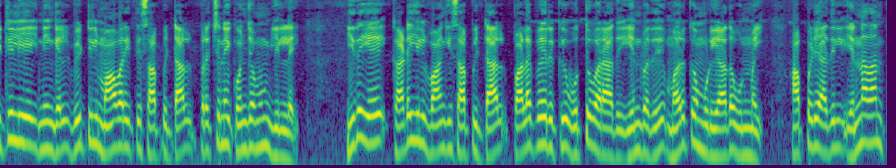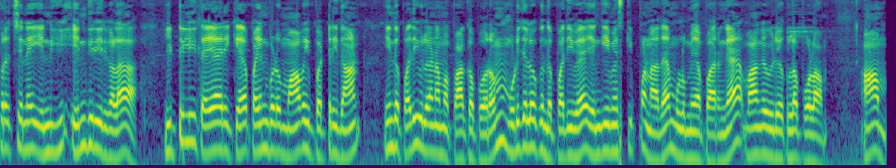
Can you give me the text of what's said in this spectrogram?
இட்லியை நீங்கள் வீட்டில் மாவரைத்து சாப்பிட்டால் பிரச்சனை கொஞ்சமும் இல்லை. இதையே கடையில் வாங்கி சாப்பிட்டால் பல பேருக்கு ஒத்து வராது என்பது மறுக்க முடியாத உண்மை. அப்படி அதில் என்னதான் பிரச்சனை என்கிறீர்களா? இட்லி தயாரிக்க பயன்படும் மாவை பற்றி தான் இந்த பதிவில் நம்ம பார்க்க போகிறோம் முடிஞ்சளவுக்கு இந்த பதிவை எங்கேயுமே ஸ்கிப் பண்ணாத முழுமையாக பாருங்கள் வாங்க வீடியோக்குள்ளே போகலாம் ஆம்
